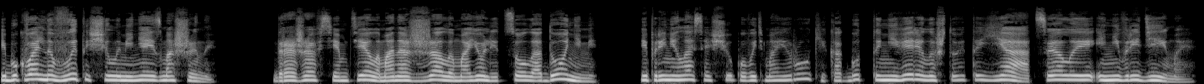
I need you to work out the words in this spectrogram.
и буквально вытащила меня из машины. Дрожа всем телом, она сжала мое лицо ладонями и принялась ощупывать мои руки, как будто не верила, что это я, целая и невредимая.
